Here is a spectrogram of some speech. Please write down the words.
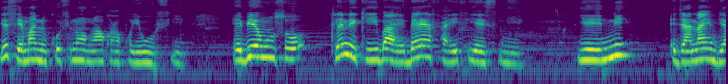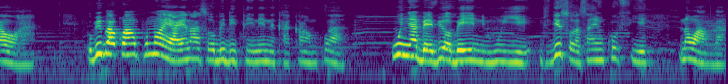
yɛsi ɛma no kɔ no ɔno akɔ akɔyɛ wɔ fie. Ebiem nso clinic yi ba yɛbɛyɛ five years nie yɛni agyanan bia wɔ ha. Obi ba koraa mpo na ɔyɛ ayɛ no sɛ ɔbɛdi tani ne kakra mpo a wonya baabi a ɔbɛyɛ ne ho yie. Nti gye sɛ ɔsan fie na wamba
